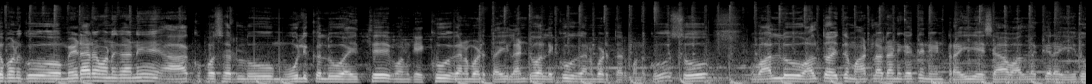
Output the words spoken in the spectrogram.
ఇంకా మనకు మేడారం అనగానే ఆకుపసర్లు మూలికలు అయితే మనకు ఎక్కువగా కనబడతాయి. ఇలాంటి వాళ్ళు ఎక్కువగా కనబడతారు మనకు. సో వాళ్ళు వాళ్ళతో అయితే మాట్లాడడానికి అయితే నేను ట్రై చేశా. వాళ్ళ దగ్గర ఏదో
